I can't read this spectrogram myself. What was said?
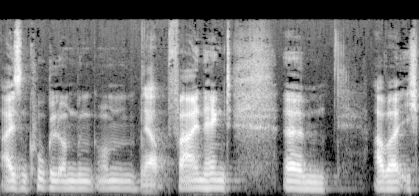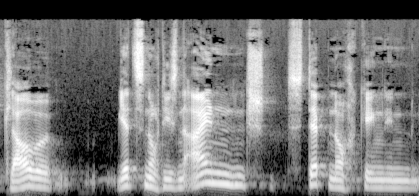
Eisenkugel um, um ja. Verein hängt. Ähm, aber ich glaube, jetzt noch diesen einen Step noch gegen, den,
